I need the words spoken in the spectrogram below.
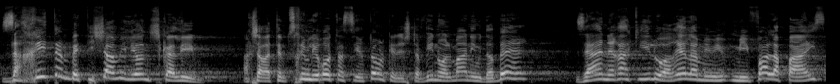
זכיתם בתשעה מיליון שקלים. עכשיו, אתם צריכים לראות את הסרטון כדי שתבינו על מה אני מדבר. זה היה נראה כאילו אראלה ממפעל הפיס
